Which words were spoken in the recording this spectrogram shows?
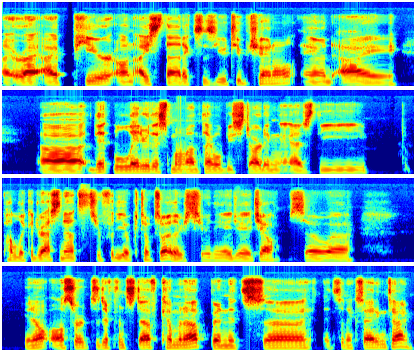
I, I appear on Icethetics' YouTube channel, and I uh, that later this month I will be starting as the public address announcer for the Okotoks Oilers here in the AJHL. So uh, you know, all sorts of different stuff coming up, and it's uh, it's an exciting time.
